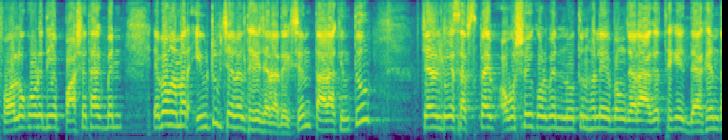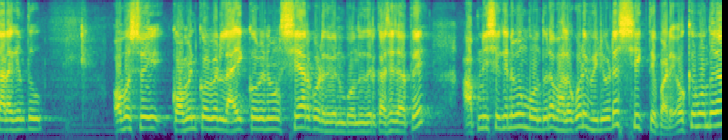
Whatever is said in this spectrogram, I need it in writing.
ফলো করে দিয়ে পাশে থাকবেন এবং আমার ইউটিউব চ্যানেল থেকে যারা দেখছেন, তারা কিন্তু চ্যানেলটিকে সাবস্ক্রাইব অবশ্যই করবেন। নতুন হলে এবং যারা আগের থেকে দেখেন, তারা কিন্তু অবশ্যই কমেন্ট করবেন লাইক করবেন এবং শেয়ার করে দেবেন বন্ধুদের কাছে যাতে আপনি শেখেন এবং বন্ধুরা ভালো করে ভিডিওটা শিখতে পারে। ওকে বন্ধুরা?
